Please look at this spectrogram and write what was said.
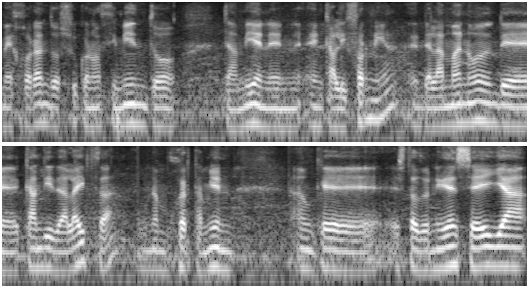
mejorando su conocimiento también en, en, California, de la mano de Cándida Laiza, una mujer también aunque estadounidense, ella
